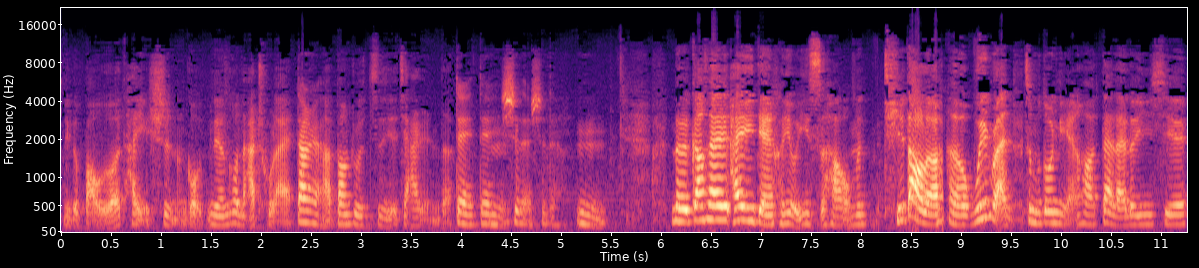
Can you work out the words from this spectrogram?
那个保额，它也是能够能够拿出来，当然啊，帮助自己的家人的。对对，是的，是的，嗯。那刚才还有一点很有意思哈，我们提到了呃微软这么多年哈带来的一些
